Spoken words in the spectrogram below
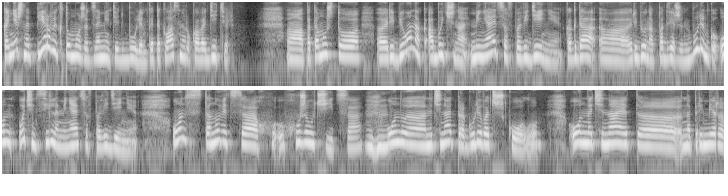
Конечно, первый, кто может заметить буллинг, это классный руководитель потому что э, ребенок обычно меняется в поведении. Когда а, ребенок подвержен буллингу, он очень сильно меняется в поведении. Он становится хуже учиться, угу. он э, начинает прогуливать школу, он начинает, э, например,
